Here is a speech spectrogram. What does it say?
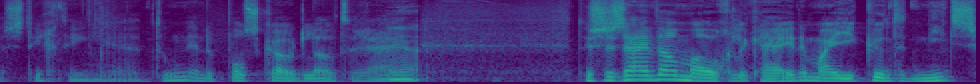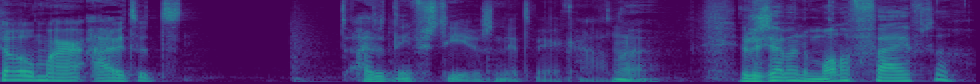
Stichting Doen en de Postcode Loterij. Ja. Dus er zijn wel mogelijkheden, maar je kunt het niet zomaar uit het, uit het investeerdersnetwerk halen. Ja. Jullie zijn met een man of 50.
